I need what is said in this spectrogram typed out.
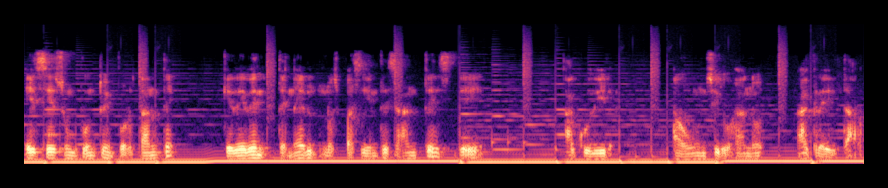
Ese es un punto importante que deben tener los pacientes antes de acudir a un cirujano acreditado.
